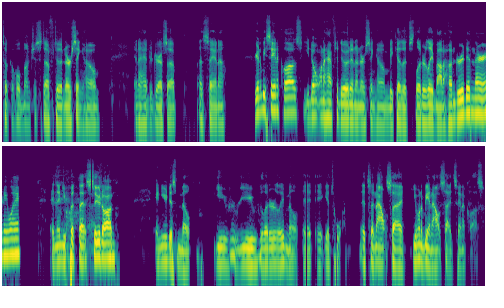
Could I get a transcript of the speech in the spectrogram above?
took a whole bunch of stuff to a nursing home, and I had to dress up as Santa. You're going to be Santa Claus. You don't want to have to do it in a nursing home because it's literally about a hundred in there anyway, and then you put Oh, that gosh. suit on, and you just melt. You you literally melt. It it gets warm. It's an outside. You want to be an outside Santa Claus.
